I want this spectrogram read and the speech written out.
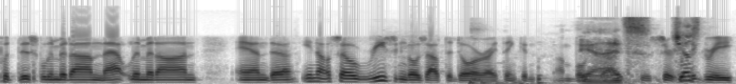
put this limit on that limit on and uh, you know, so reason goes out the door. I think in, on both Yeah, sides to a certain just- degree.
